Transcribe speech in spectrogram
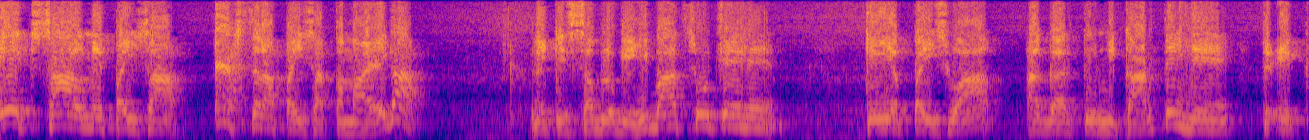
एक साल में पैसा, एक्स्ट्रा पैसा कमाएगा। लेकिन सब लोग यही बात सोचे हैं कि यह पैसा अगर तू निकालते हैं तो एक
